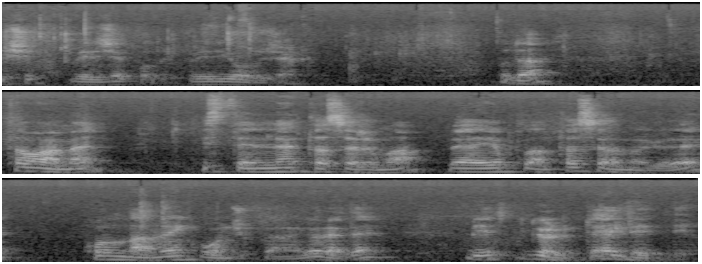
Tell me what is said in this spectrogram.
ışık verecek veriyor olacak. Bu da tamamen istenilen tasarıma veya yapılan tasarıma göre konulan renk boncuklarına göre de bir görüntü elde ediliyor.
